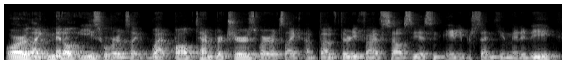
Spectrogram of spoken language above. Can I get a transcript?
or like Middle East where it's like wet bulb temperatures where it's like above 35 Celsius and 80% humidity.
